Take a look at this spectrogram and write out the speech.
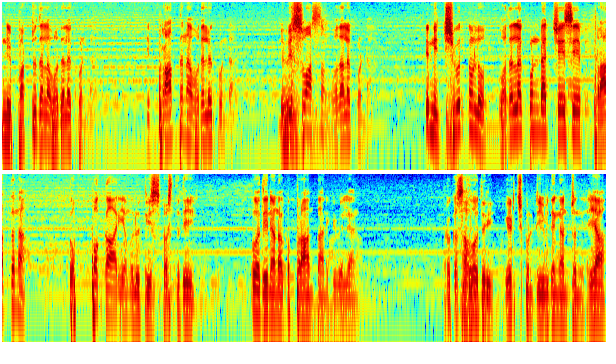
నీ పట్టుదల వదలకుండా నీ ప్రార్థన వదలకుండా నీ విశ్వాసం వదలకుండా నీ జీవితంలో వదలకుండా చేసే ప్రార్థన గొప్ప కార్యములు తీసుకొస్తుంది. ఓ దినాన ఒక ప్రాంతానికి వెళ్ళాను. మరొక సహోదరి ఏడ్చుకుంటూ ఈ విధంగా అంటుంది అయ్యా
